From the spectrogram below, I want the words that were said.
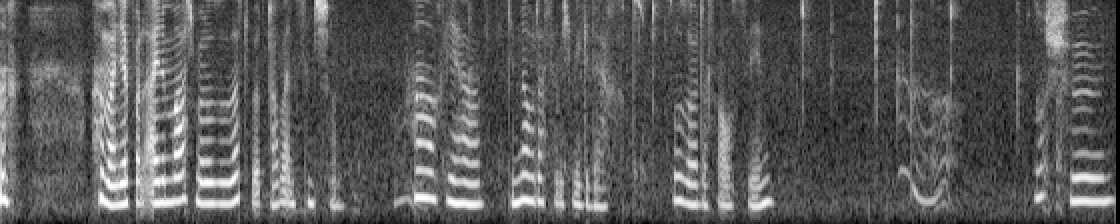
Weil man ja von einem Marshmallow so satt wird, aber in Sims schon. Ach ja, genau das habe ich mir gedacht. So soll das aussehen. So schön.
